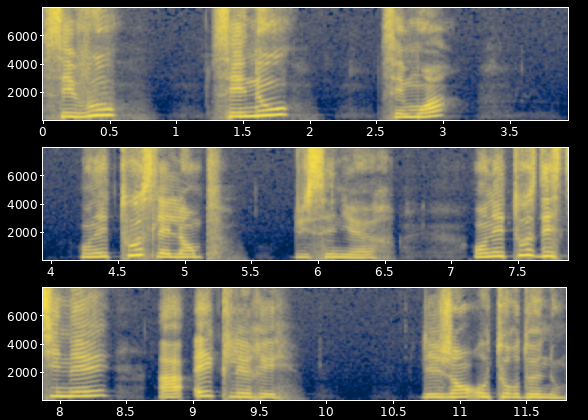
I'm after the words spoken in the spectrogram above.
C'est vous? C'est nous? C'est moi? On est tous les lampes du Seigneur. On est tous destinés à éclairer les gens autour de nous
